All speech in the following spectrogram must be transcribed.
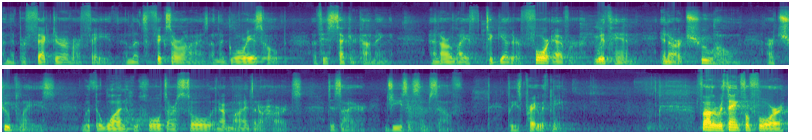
and the perfecter of our faith, and let's fix our eyes on the glorious hope of his second coming and our life together forever with him in our true home, our true place, with the one who holds our soul and our minds and our hearts desire, Jesus himself. Please pray with me. Father, we're thankful for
